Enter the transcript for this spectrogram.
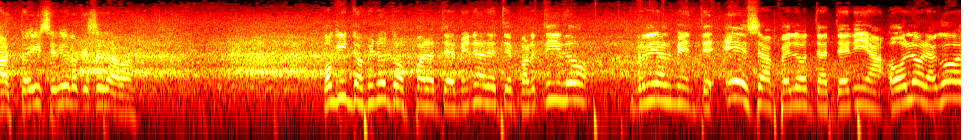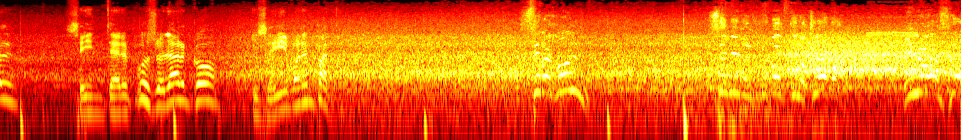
Hasta ahí se dio lo que se daba. Poquitos minutos para terminar este partido. Realmente esa pelota tenía olor a gol. Se interpuso el arco y seguimos en empate. ¿Será gol? Se viene el remate, lo clava. Y lo hace.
